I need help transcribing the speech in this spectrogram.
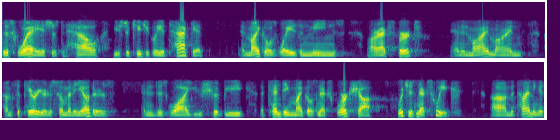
this way. It's just how you strategically attack it. And Michael's ways and means are expert, and in my mind, um, superior to so many others. And it is why you should be attending Michael's next workshop, which is next week. Um, the timing is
